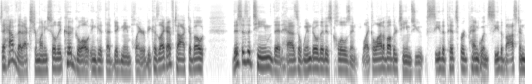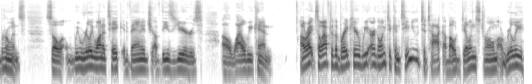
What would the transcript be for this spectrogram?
to have that extra money so they could go out and get that big name player. Because, like I've talked about, this is a team that has a window that is closing. Like a lot of other teams, you see the Pittsburgh Penguins, see the Boston Bruins. So we really want to take advantage of these years uh, while we can. All right, so after the break here, we are going to continue to talk about Dylan Strome, a really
